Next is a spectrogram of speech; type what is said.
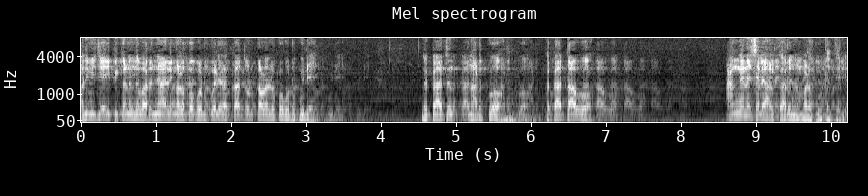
അത് വിജയിപ്പിക്കണം എന്ന് പറഞ്ഞാൽ നിങ്ങളൊക്കെ കൊടുക്കൂലേ? സക്കാത്ത് കൊടുക്കാനുള്ളതൊക്കെ കൊടുക്കൂലേ? തക്കാത്ത് നടക്കുവോ? സക്കാത്താവോ അങ്ങനെ ചില ആൾക്കാർ നമ്മളെ കൂട്ടത്തിൽ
